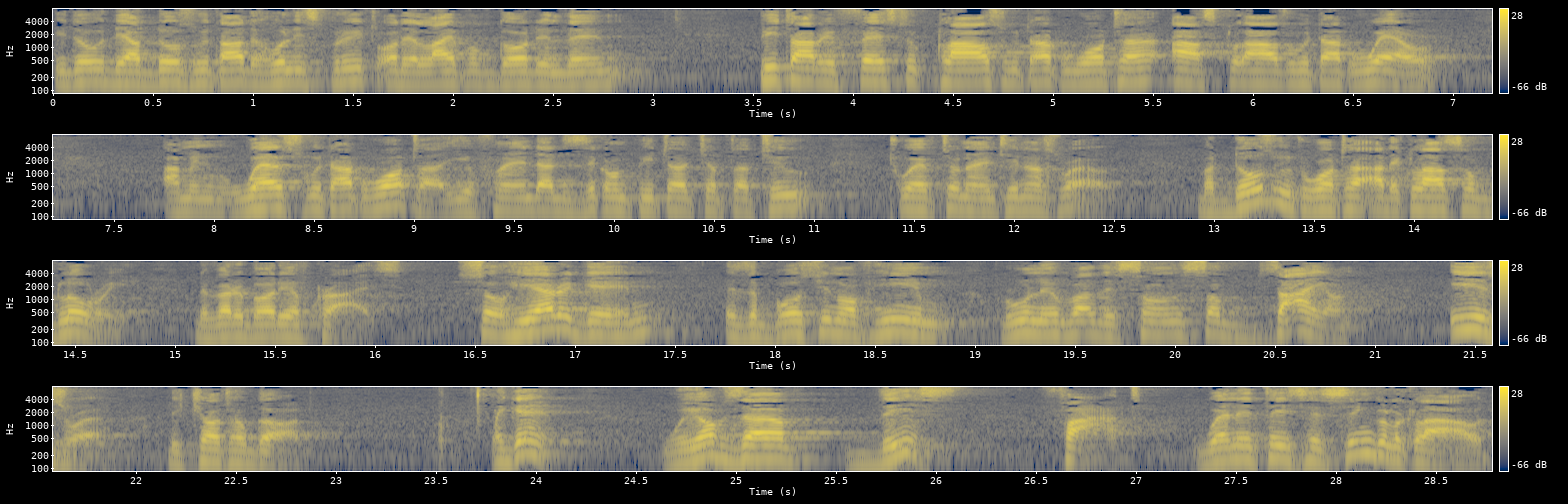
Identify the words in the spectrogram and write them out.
You know, they are those without the Holy Spirit or the life of God in them. Peter refers to clouds without water as clouds without well. I mean, wells without water. You find that in 2 Peter chapter 2 12 to 19 as well. But those with water are the class of glory, the very body of Christ. So here again is the boasting of him ruling over the sons of Zion, Israel, the church of God. Again, we observe this fact when it is a single cloud,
